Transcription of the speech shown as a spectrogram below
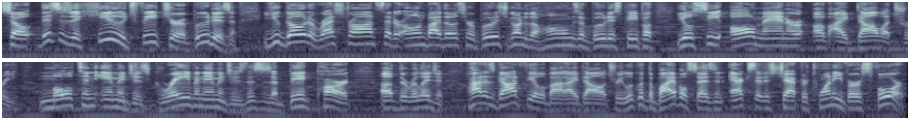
So this is a huge feature of Buddhism. You go to restaurants that are owned by those who are Buddhist, you go into the homes of Buddhist people, you'll see all manner of idolatry, molten images, graven images. This is a big part of the religion. How does God feel about idolatry? Look what the Bible says in Exodus chapter 20 verse 4.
